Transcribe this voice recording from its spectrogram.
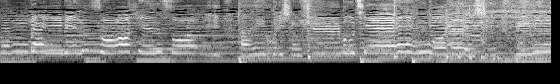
能改变昨天，所以爱会消失不见我的心。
